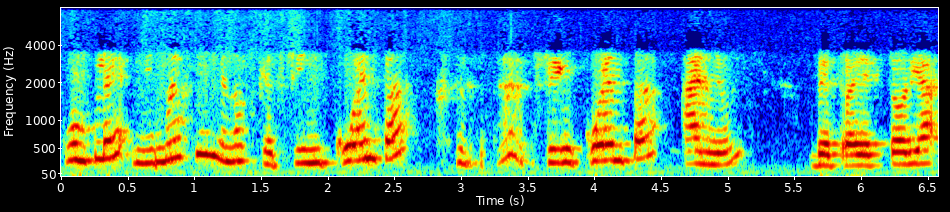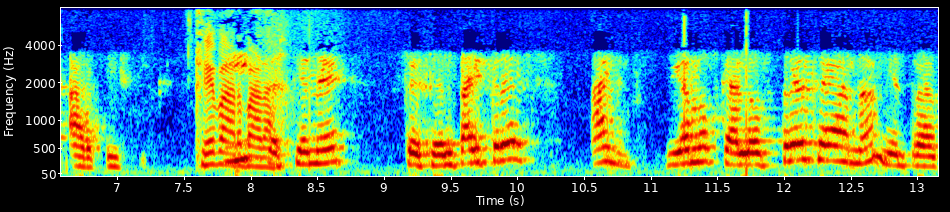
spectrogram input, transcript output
cumple ni más ni menos que 50, 50 años de trayectoria artística. ¡Qué bárbara! Y pues tiene 63 años. Digamos que a los 13, Ana, mientras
